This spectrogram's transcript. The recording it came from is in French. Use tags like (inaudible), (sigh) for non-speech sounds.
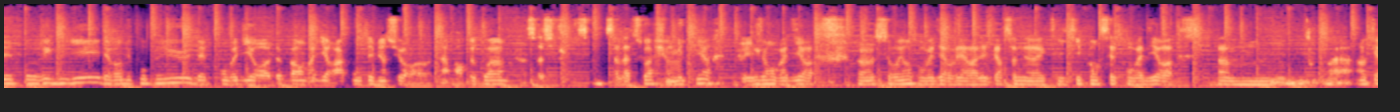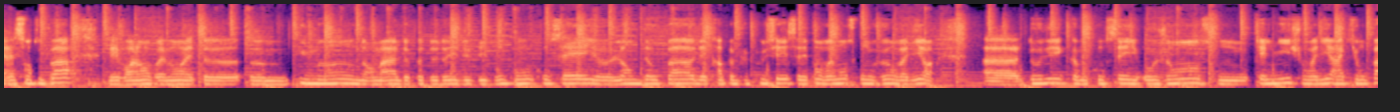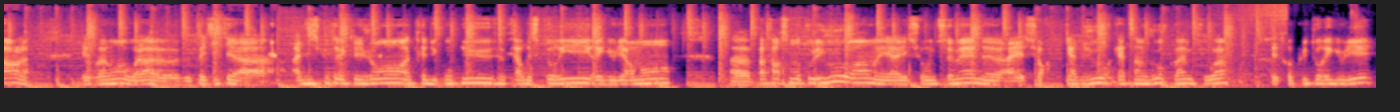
d'être régulier, d'avoir du contenu, d'être, on va dire, de pas, on va dire, raconter bien sûr euh, n'importe quoi. Ça, ça, va de soi, chez envie de dire. Les gens, on va dire, euh, s'orientent, on va dire, vers les personnes euh, qui, pensent être, on va dire, intéressantes ou pas. Mais voilà, vraiment être humain, normal, de, de donner des, bons conseils, lambda ou pas, d'être un peu plus poussé. Ça dépend vraiment de ce qu'on veut, on va dire, donner comme conseil aux gens, quelle niche, on va dire, à qui on parle et vraiment voilà euh, ne pas hésiter à, discuter avec les gens, à créer du contenu, faire des stories régulièrement, euh, pas forcément tous les jours, hein, mais aller sur une semaine, euh, aller sur 4 jours, 4-5 jours quand même, tu vois, d'être plutôt régulier.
